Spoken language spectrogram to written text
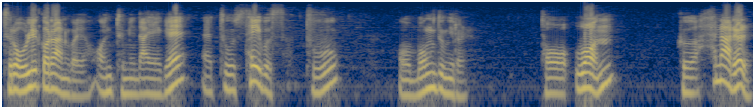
들어 올릴 거라는 거예요. 언투미 나에게 to staves 두 어, 몽둥이를 더원 그 하나를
